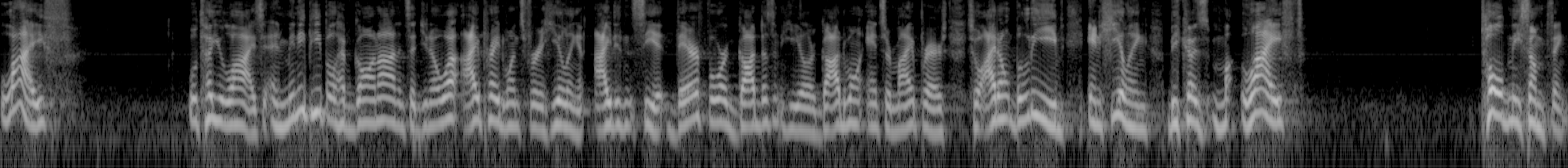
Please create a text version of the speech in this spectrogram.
life will tell you lies. And many people have gone on and said, you know what? I prayed once for a healing and I didn't see it. Therefore, God doesn't heal or God won't answer my prayers. So I don't believe in healing because life told me something.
